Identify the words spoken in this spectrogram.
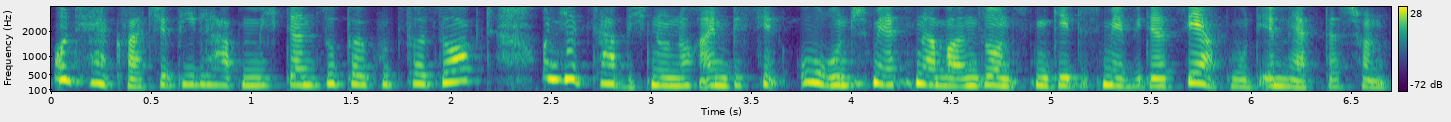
und Herr Quatschewiel haben mich dann super gut versorgt und jetzt habe ich nur noch ein bisschen Ohrenschmerzen, aber ansonsten geht es mir wieder sehr gut, ihr merkt das schon.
